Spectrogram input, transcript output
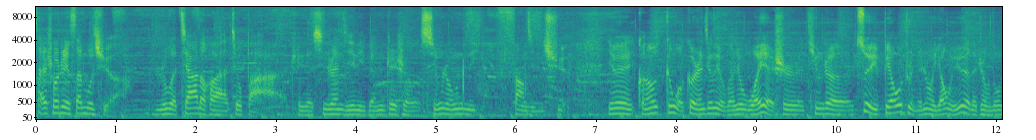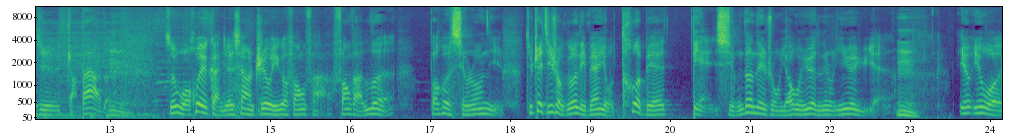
才说这三部曲啊，如果加的话，就把这个新专辑里边的这首《形容你》放进去，因为可能跟我个人经历有关，就我也是听着最标准的这种摇滚乐的这种东西长大的，嗯，所以我会感觉像只有一个方法，方法论，包括形容你，就这几首歌里边有特别典型的那种摇滚乐的那种音乐语言，嗯，因为因为我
